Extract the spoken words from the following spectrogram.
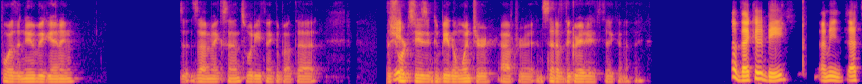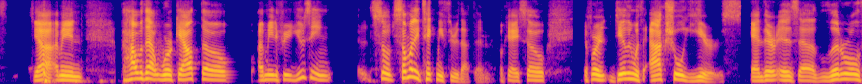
for the new beginning. Does that make sense? What do you think about that? The short season could be the winter after it instead of the Great Eighth Day kind of thing. Yeah, that could be. I mean, that's yeah, I mean, how would that work out though? I mean, if you're using so somebody take me through that then. Okay, so if we're dealing with actual years and there is a literal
